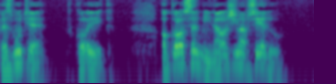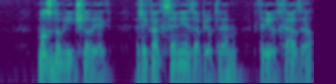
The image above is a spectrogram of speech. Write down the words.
Vezmu tě. V kolik? Okolo sedmí, naložím a přijedu. Moc dobrý člověk, řekla Ksenie za Piotrem, který odcházel.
